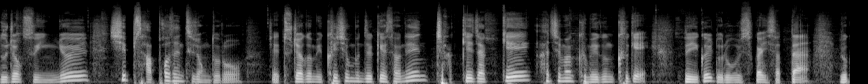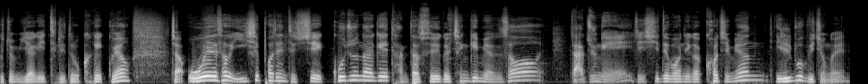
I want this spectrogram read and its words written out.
누적 수익률 14% 정도로 투자금이 크신 분들께서는 작게 작게 하지만 금액은 크게 수익을 노려볼 수가 있었다. 이렇게 좀 이야기 드리도록 하겠고요. 자, 5에서 20%씩 꾸준하게 단타 수익을 챙기면서 나중에 이제 시드머니가 커지면 일부 비중은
